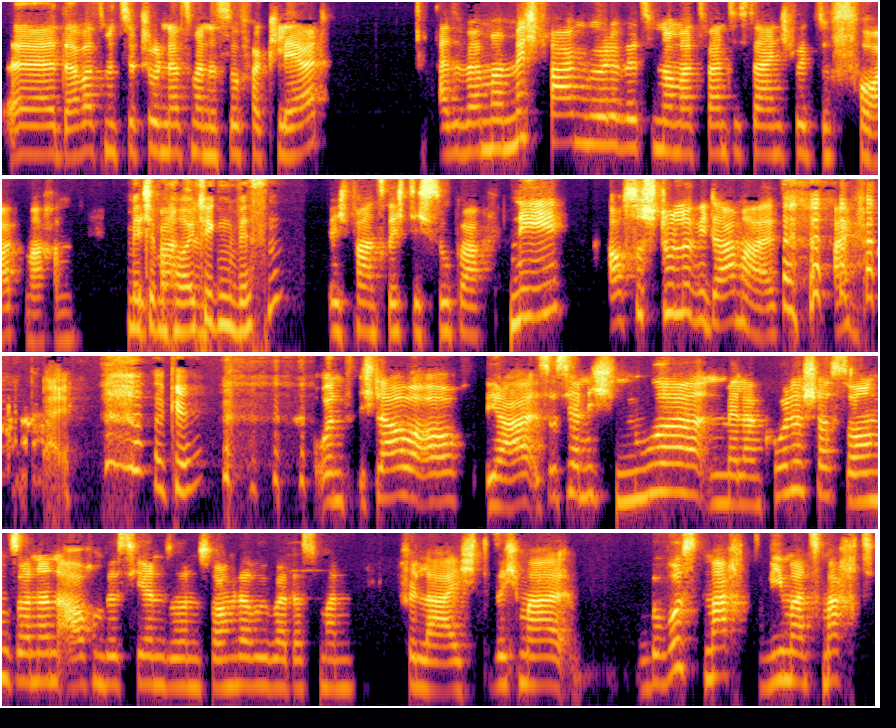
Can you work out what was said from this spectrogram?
äh, da was mit zu tun, dass man es so verklärt. Also wenn man mich fragen würde, willst du nochmal 20 sein? Ich würde sofort machen. Mit Ich dem heutigen Wissen? Ich fand es richtig super. Nee, auch so Stulle wie damals. Einfach. Okay. Und ich glaube auch, ja, es ist ja nicht nur ein melancholischer Song, sondern auch ein bisschen so ein Song darüber, dass man vielleicht sich mal bewusst macht, wie man es macht.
